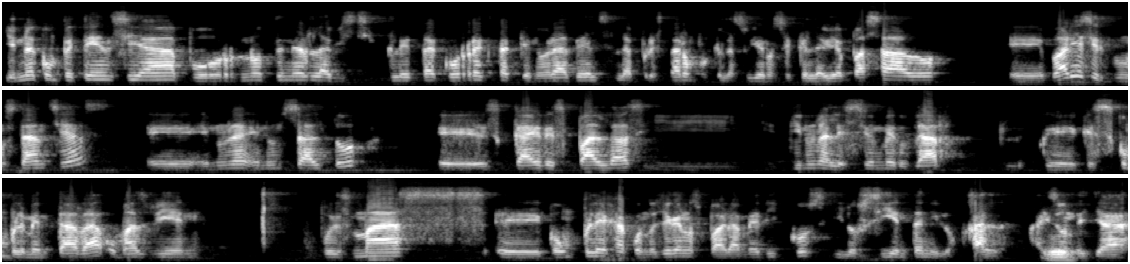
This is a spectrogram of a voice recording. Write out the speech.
Y en una competencia, por no tener la bicicleta correcta, que no era de él, se la prestaron porque la suya no sé qué le había pasado. Eh, varias circunstancias, eh, en, una, en un salto, eh, cae de espaldas y, tiene una lesión medular que, que es complementada, o más bien pues más eh, compleja cuando llegan los paramédicos y lo sientan y lo jalan. Ahí es donde ya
